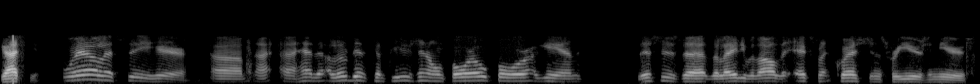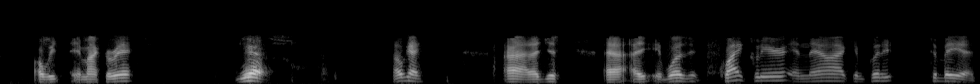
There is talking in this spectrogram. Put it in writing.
Gotcha. Well, let's see here. Um, I, I had a little bit of confusion on 404 again. This is uh, the lady with all the excellent questions for years and years. Are we? Am I correct? Yes. Okay. All right. I just uh, I, it wasn't quite clear, and now I can put it to bed.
